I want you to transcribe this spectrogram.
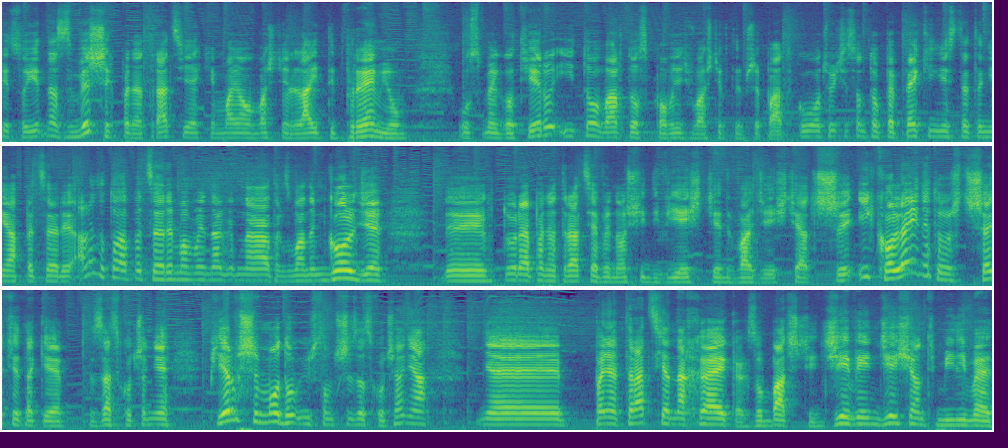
jest to jedna z wyższych penetracji, jakie mają właśnie lighty premium 8 tieru i to warto wspomnieć właśnie w tym przypadku. Oczywiście są to pepeki, niestety nie APCry, ale to to APCry mamy na, na tak zwanym goldzie, yy, która penetracja wynosi 223 i kolejne to już trzecie takie zaskoczenie. Pierwszy moduł już są trzy zaskoczenia. Yy, penetracja na hekach, zobaczcie, 90 mm.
